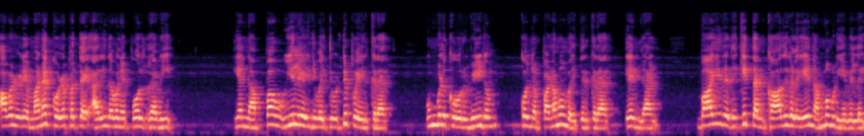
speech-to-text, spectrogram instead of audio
அவளுடைய மனக்குழப்பத்தை அறிந்தவனைப் போல் ரவி என் அப்பா உயில் எழுதி வைத்துவிட்டு போயிருக்கிறார். உங்களுக்கு ஒரு வீடும் கொஞ்சம் பணமும் வைத்திருக்கிறார் என்றான். பாகிரதிக்கு தன் காதுகளையே நம்ப முடியவில்லை.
